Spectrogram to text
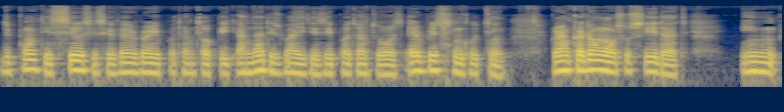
the point is, sales is a very, very important topic, and that is why it is important to us. Every single thing. Grant Cardone also say that in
